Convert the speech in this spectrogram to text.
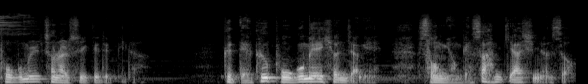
복음을 전할 수 있게 됩니다. 그때 그 복음의 현장에 성령께서 함께 하시면서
